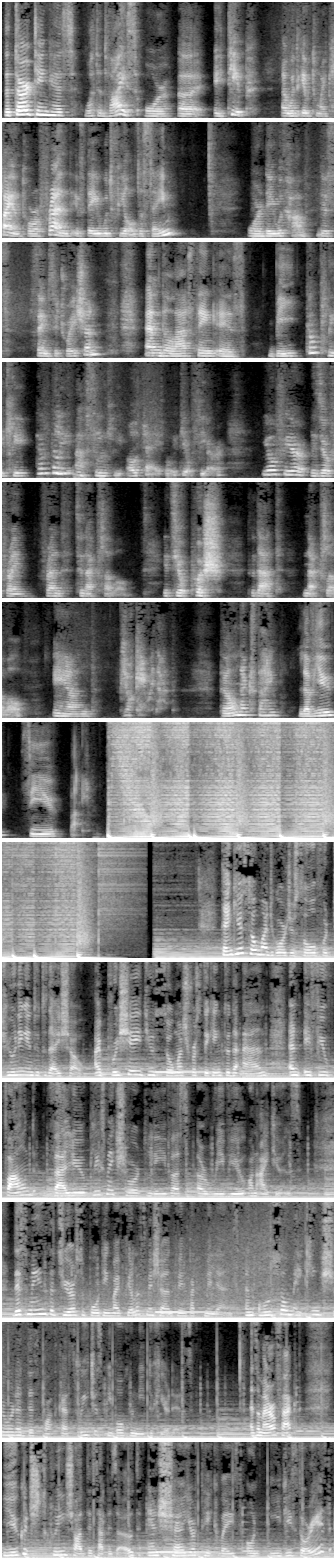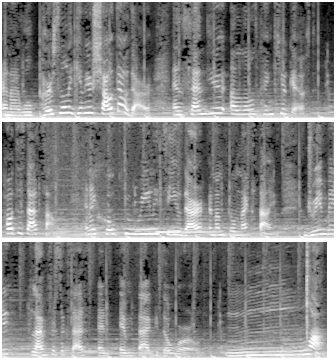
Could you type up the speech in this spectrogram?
The third thing is what advice or uh, a tip I would give to my client or a friend if they would feel the same or they would have this same situation. And the last thing is be completely, totally, absolutely okay with your fear. Your fear is your friend, friend to next level. It's your push to that next level and be okay with that. Till next time, love you, see you, bye. Thank you so much, gorgeous soul, for tuning into today's show. I appreciate you so much for sticking to the end. And if you found value, please make sure to leave us a review on iTunes. This means that you're supporting my fearless mission to impact millions and also making sure that this podcast reaches people who need to hear this. As a matter of fact, you could screenshot this episode and share your takeaways on EG stories, and I will personally give you a shout out there and send you a little thank you gift. How does that sound? And I hope to really see you there. And until next time, dream big, plan for success, and impact the world. Mwah!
